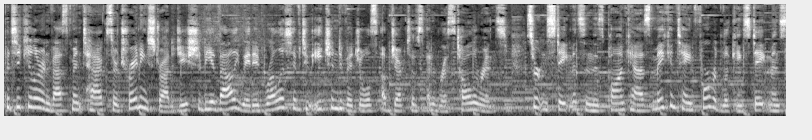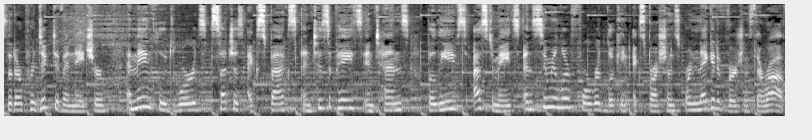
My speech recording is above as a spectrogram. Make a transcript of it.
Particular investment, tax, or trading strategies should be evaluated relative to each individual's objectives and risk tolerance. Certain statements in this podcast may contain forward looking statements that are predictive in nature and may include words such as expects, anticipates, intends, believes, estimates, and similar forward looking expressions or negative versions thereof.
